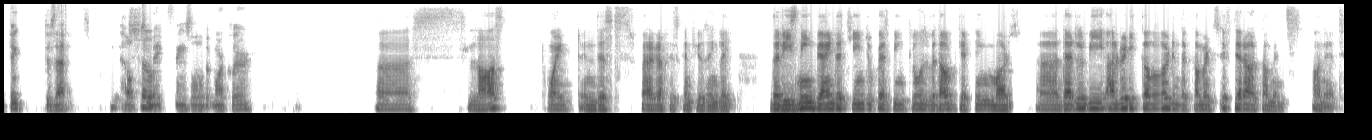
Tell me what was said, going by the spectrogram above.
I think, does that help to make things a little bit more clear? uh, last point in this paragraph is confusing, like the reasoning behind the change request being closed without getting merged. Uh, that will be already covered in the comments if there are comments on it.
